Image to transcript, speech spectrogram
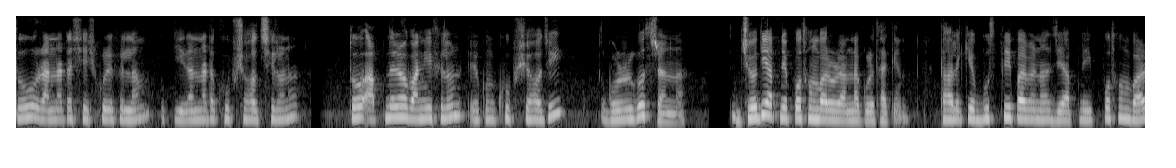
তো রান্নাটা শেষ করে ফেললাম। কি, রান্নাটা খুব সহজ ছিল না? তো আপনারাও বানিয়ে ফেলুন, এরকম খুব সহজেই গরুর গোস রান্না। যদি আপনি প্রথমবারও রান্না করে থাকেন, তাহলে কেউ বুঝতেই পারবে না যে আপনি প্রথমবার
